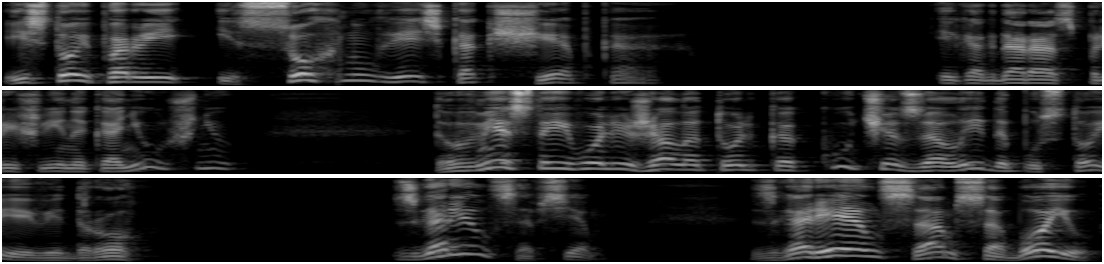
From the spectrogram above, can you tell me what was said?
и с той поры иссохнул весь, как щепка, и когда раз пришли на конюшню, то вместо его лежала только куча золы да пустое ведро. Сгорел совсем, сгорел сам собою,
